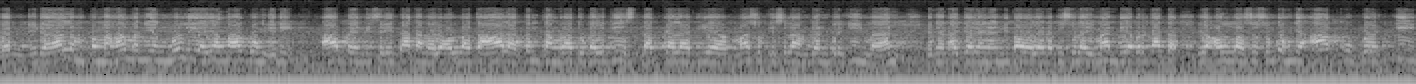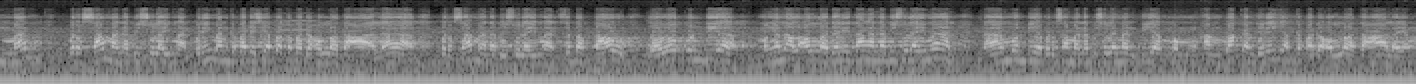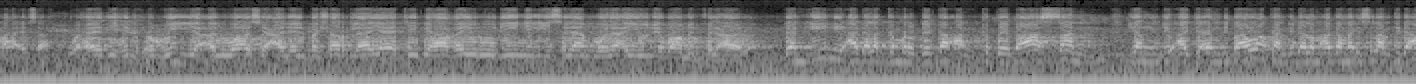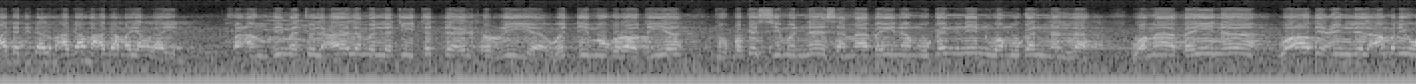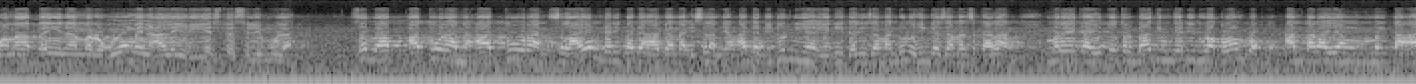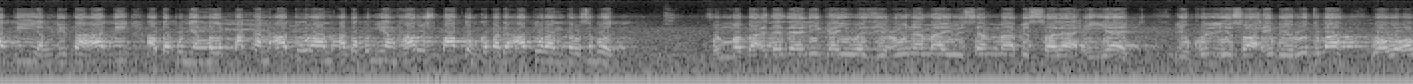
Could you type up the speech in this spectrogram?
Dan di dalam pemahaman yang mulia yang agung ini apa yang diceritakan oleh Allah Ta'ala tentang Ratu Balqis tatkala dia masuk Islam dan beriman dengan ajaran yang dibawa oleh Nabi Sulaiman dia berkata Ya Allah sesungguhnya aku beriman bersama Nabi Sulaiman beriman kepada siapa kepada Allah Ta'ala bersama Nabi Sulaiman sebab tahu walaupun dia mengenal Allah dari tangan Nabi Sulaiman namun dia bersama Nabi Sulaiman dia menghambakan dirinya kepada Allah Ta'ala yang Maha Esa وهذه الحرية الواسعة للبشر لا يأتي بها غير دين الإسلام ولا أي نظام في العالم dan ini adalah kemerdekaan kebebasan yang di, yang dibawakan di dalam agama Islam. Tidak ada di dalam agama-agama yang lain. فأنظمة العالم التي تدعي الحرية والديمقراطية تقسم الناس ما بين مجن ومجنن له وما بين واضع للأمر وما بين مرغوم عليه يستسلم له. sebab aturan-aturan selain daripada agama Islam yang ada di dunia ini dari zaman dulu hingga zaman sekarang mereka itu terbagi menjadi dua kelompok antara yang mentaati, yang ditaati ataupun yang meletakkan aturan ataupun yang harus patuh kepada aturan tersebut ثم بعد ذلك يوزعون ما يسمى بالصلاحيات لكل صاحب رتبة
